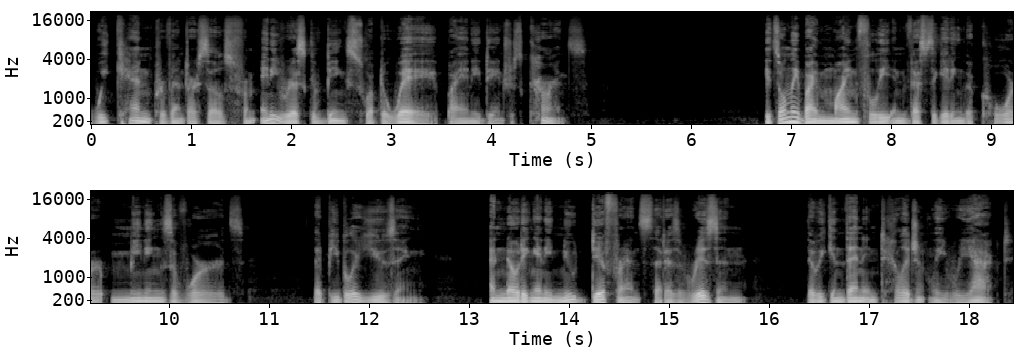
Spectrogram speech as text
we can prevent ourselves from any risk of being swept away by any dangerous currents. It's only by mindfully investigating the core meanings of words that people are using and noting any new difference that has arisen that we can then intelligently react.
